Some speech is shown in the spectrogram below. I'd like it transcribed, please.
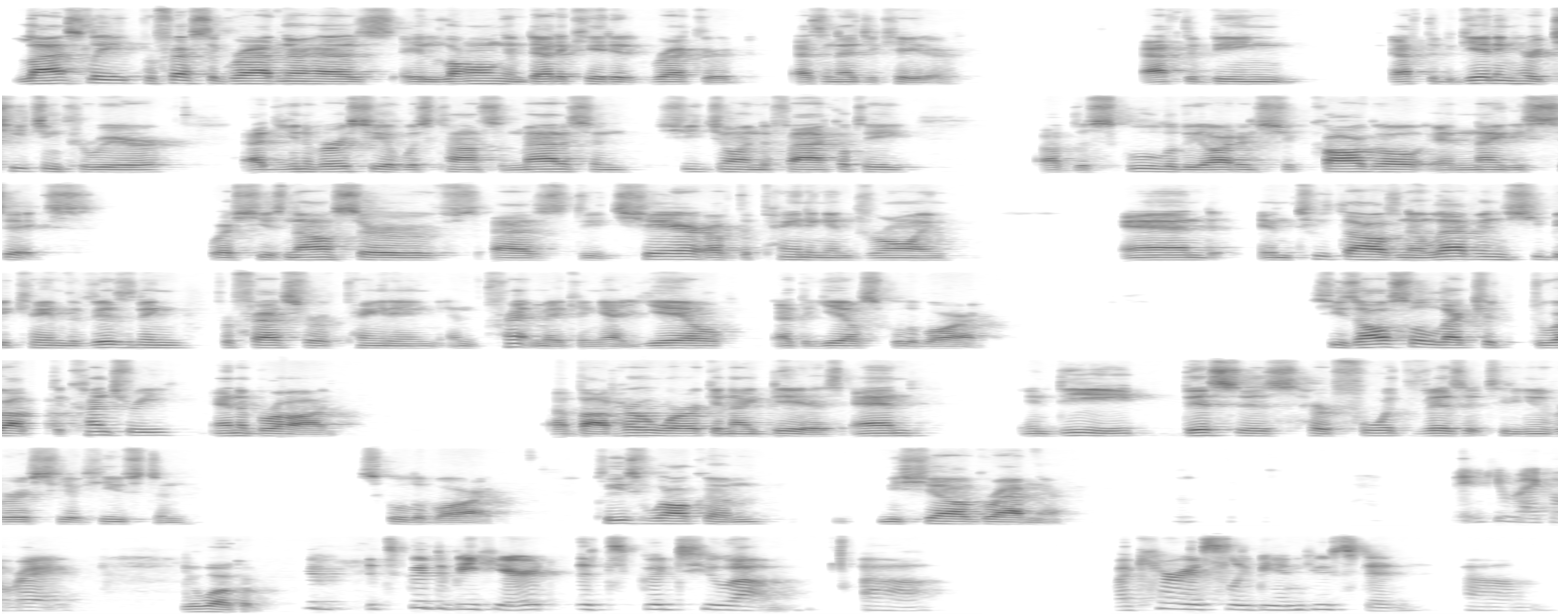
Lastly, Professor Grabner has a long and dedicated record as an educator. After, being, after beginning her teaching career at the University of Wisconsin-Madison, she joined the faculty of the School of the Art in Chicago in 96, where she now serves as the chair of the painting and drawing. And in 2011, she became the visiting professor of painting and printmaking at Yale, at the Yale School of Art. She's also lectured throughout the country and abroad about her work and ideas. And indeed, this is her fourth visit to the University of Houston School of Art. Please welcome Michelle Grabner. Thank you, Michael Ray. You're welcome. It's good to be here. It's good to um, uh, vicariously be in Houston. Um,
